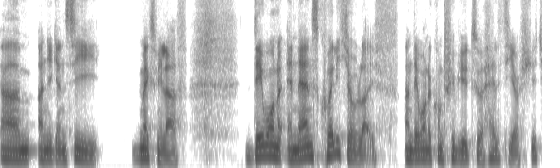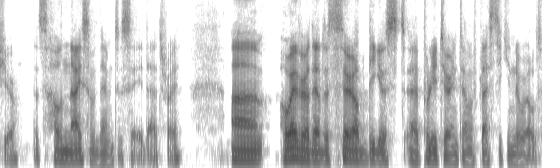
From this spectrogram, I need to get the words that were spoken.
um, and you can see makes me laugh. They want to enhance quality of life and they want to contribute to a healthier future. That's how nice of them to say that, right? Um, however, they're the third biggest uh, polluter in terms of plastic in the world.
